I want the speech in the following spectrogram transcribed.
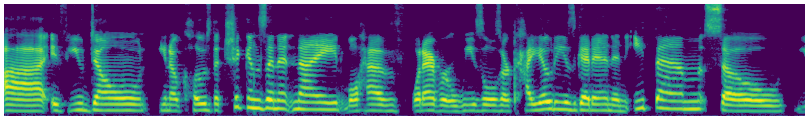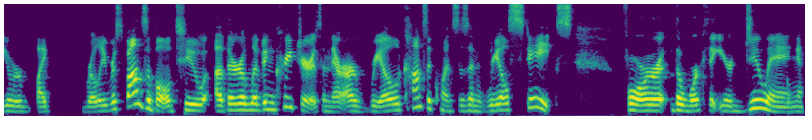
Uh, if you don't, you know, close the chickens in at night, we'll have whatever weasels or coyotes get in and eat them. So you're like really responsible to other living creatures, and there are real consequences and real stakes for the work that you're doing.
